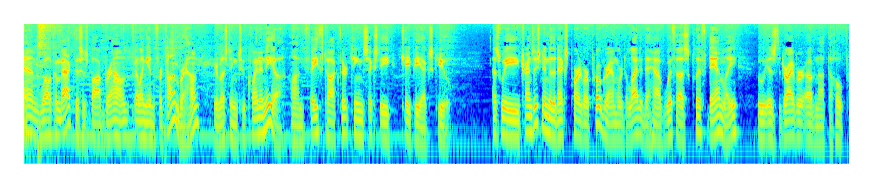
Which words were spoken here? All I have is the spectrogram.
And welcome back. This is Bob Brown filling in for Tom Brown. You're listening to Koinonia on Faith Talk 1360 KPXQ. As we transition into the next part of our program, we're delighted to have with us Cliff Danley, who is the driver of not the Hope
